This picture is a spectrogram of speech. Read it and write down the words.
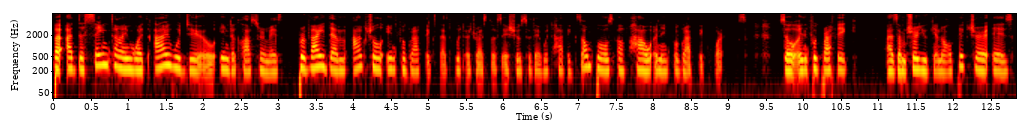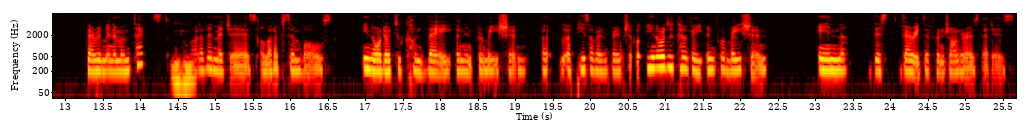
but at the same time, what I would do in the classroom is provide them actual infographics that would address those issues so they would have examples of how an infographic works. So, an infographic, as I'm sure you can all picture, is very minimum text, mm-hmm. a lot of images, a lot of symbols in order to convey an information, a, a piece of information, uh, in order to convey information in this very different genres that is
